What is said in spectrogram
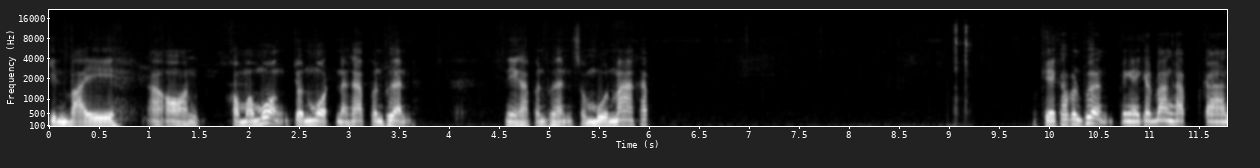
กินใบออ่อนของมะม่วงจนหมดนะครับ เพื่อนๆนี่ครับเพื่อนๆสมบูรณ์มากครับโอเคครับเพื่อนๆเป็นไงกันบ้างครับ การ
